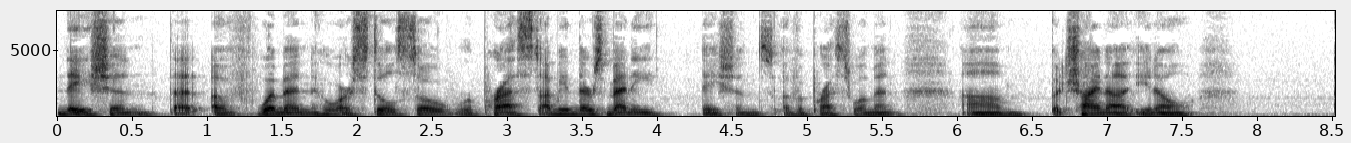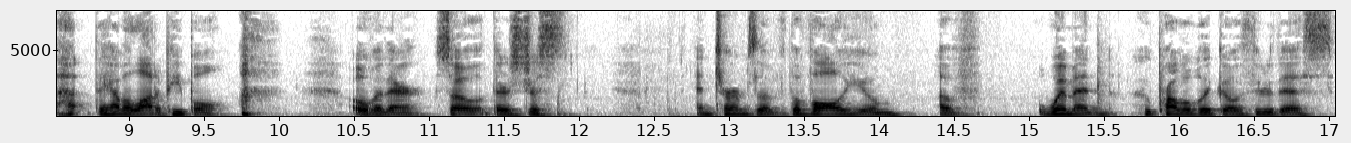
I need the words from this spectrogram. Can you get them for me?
nation that of women who are still so repressed. I mean, there's many nations of oppressed women, um, but China, you know, ha- they have a lot of people over there. So there's just, in terms of the volume of women who probably go through this,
